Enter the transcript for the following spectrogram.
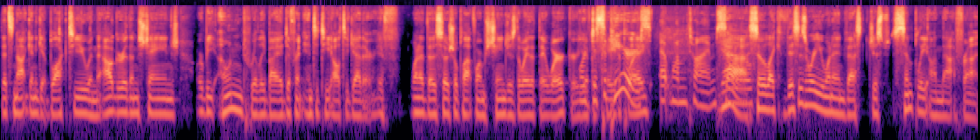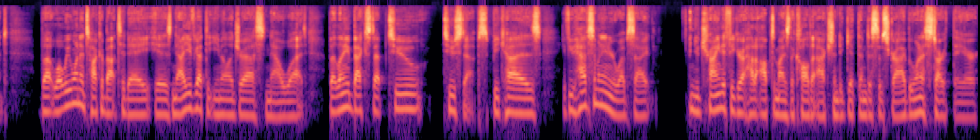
that's not going to get blocked to you when the algorithms change or be owned really by a different entity altogether. If one of those social platforms changes the way that they work or, you Or have to pay to play. disappears at one time. Yeah. So, So, like, this is where you want to invest just simply on that front. But what we want to talk about today is now you've got the email address, now what? But let me backstep two two steps because if you have somebody on your website and you're trying to figure out how to optimize the call to action to get them to subscribe, we want to start there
